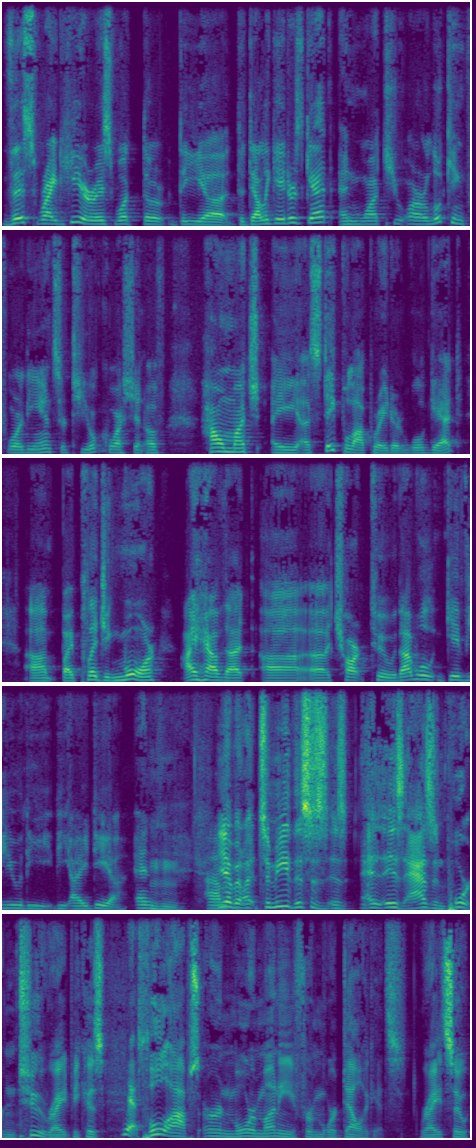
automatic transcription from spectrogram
this right here is what the the uh, the delegators get, and what you are looking for the answer to your question of how much a, a stake pool operator will get uh, by pledging more. I have that uh, uh, chart too. That will give you the the idea. And mm-hmm. um, yeah, but uh, to me, this is is is as important too, right? Because yes. pool ops earn more money for more delegates, right? So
